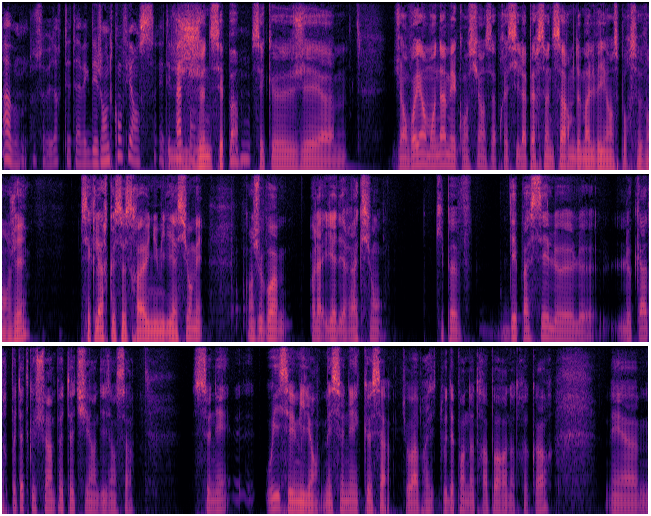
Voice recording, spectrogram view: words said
Ah bon, ça veut dire que t'étais avec des gens de confiance. Et pas. Je ne sais pas. Mm. C'est que j'ai euh, j'ai envoyé en mon âme et conscience. Après, si la personne s'arme de malveillance pour se venger, c'est clair que ce sera une humiliation. Mais quand je vois, voilà, il y a des réactions qui peuvent dépasser le, le, le cadre. Peut-être que je suis un peu touchy en disant ça. Ce n'est, oui, c'est humiliant, mais ce n'est que ça. Tu vois, après, tout dépend de notre rapport à notre corps. Mais euh,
